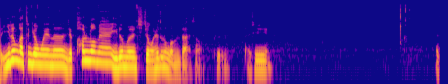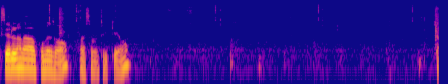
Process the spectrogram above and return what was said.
이름 같은 경우에는 이제 컬럼의 이름을 지정을 해두는 겁니다. 그래서 그 다시 엑셀을 하나 보면서 말씀을 드릴게요. 자,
